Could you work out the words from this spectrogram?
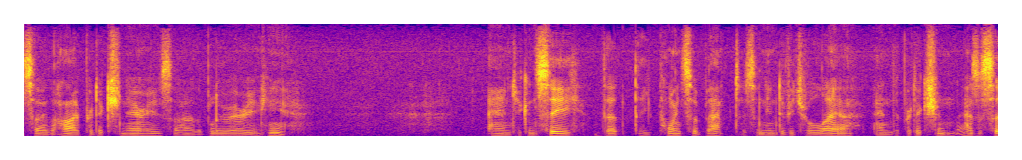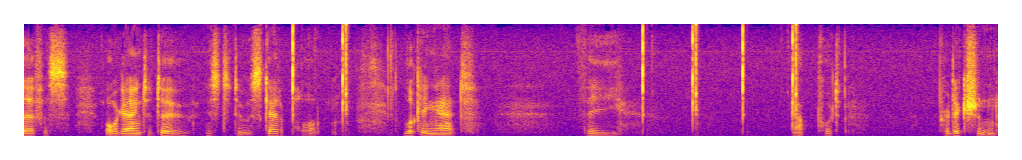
So the high prediction areas are the blue area here. And you can see that the points are mapped as an individual layer and the prediction as a surface. What we're going to do is to do a scatter plot looking at the output prediction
